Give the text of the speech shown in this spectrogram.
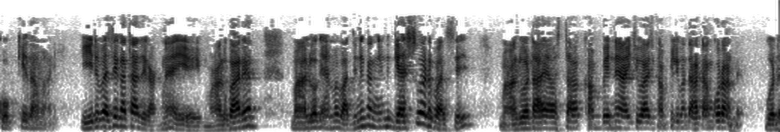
කොක්කේ තමයි. ඊට පස්සේ කතා දෙකක් නෑ. ඒ මාළුකාරයත් මාළුවගේ හැම වදිනකන් ඉන්න ගැස්සුවාට පස්සේ මාළුවට ආය අවස්ථාවක් හම්බෙන්නේ අයිතිවාසිකම් පිළිබඳ හටන් කරන්න. ගොඩ.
